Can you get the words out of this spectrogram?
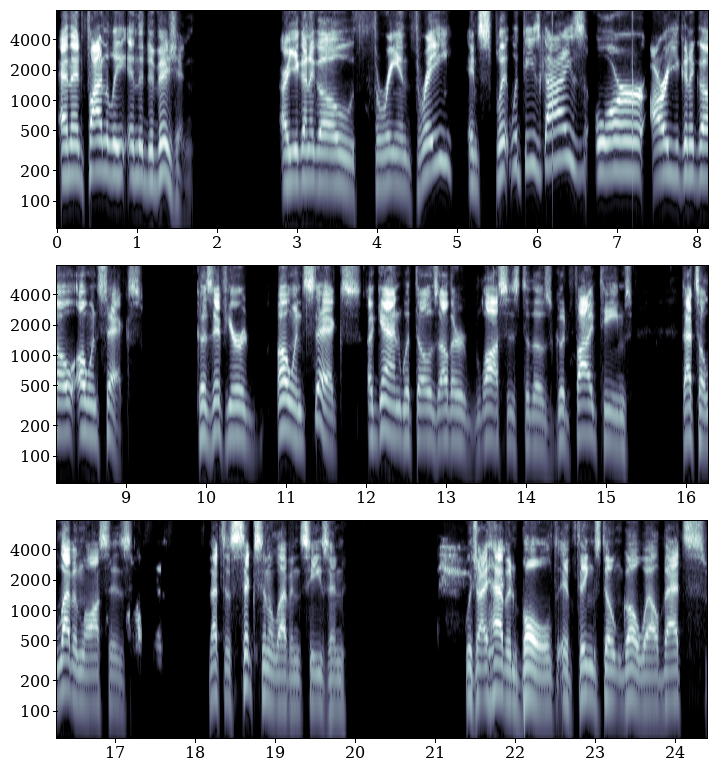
And then finally in the division, are you going to go three and three and split with these guys, or are you going to go zero and six? Because if you're 0 and 6, again, with those other losses to those good five teams, that's 11 losses. That's a 6 and 11 season, which I have in bold. If things don't go well, that's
